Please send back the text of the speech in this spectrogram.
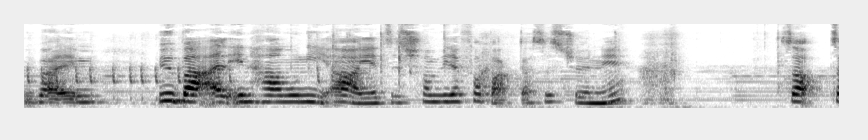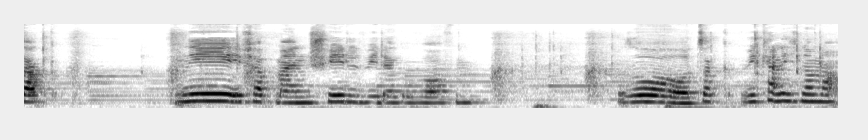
Überall, im, überall in Harmonie. Ah, jetzt ist schon wieder verbuggt. Das ist schön, ne? So, zack. Nee, ich habe meinen Schädel wieder geworfen. So, zack. Wie kann ich nochmal...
